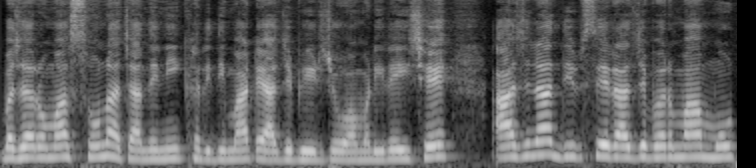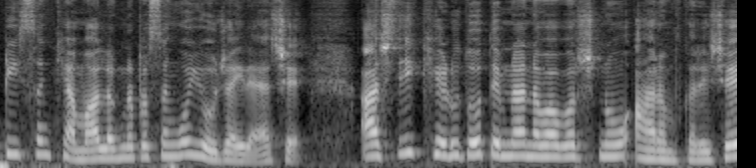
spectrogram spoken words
બજારોમાં સોના ચાંદીની ખરીદી માટે આજે ભીડ જોવા મળી રહી છે. આજના દિવસે રાજ્યભરમાં મોટી સંખ્યામાં લગ્ન પ્રસંગો યોજાઈ રહ્યા છે. આજથી ખેડૂતો તેમના નવા વર્ષનો આરંભ કરે છે.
